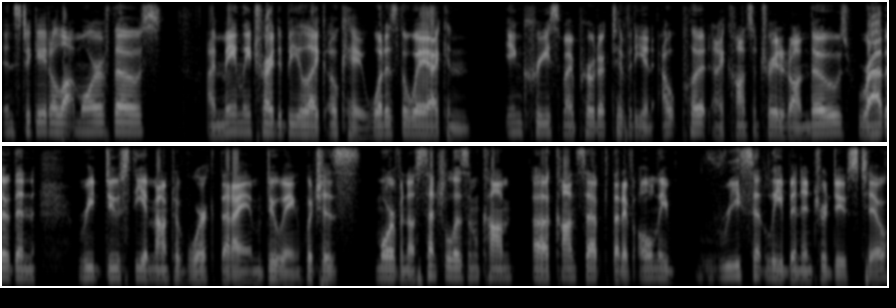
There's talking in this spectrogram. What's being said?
instigate a lot more of those. I mainly try to be like, okay, what is the way I can increase my productivity and output? And I concentrated on those rather than reduce the amount of work that I am doing, which is more of an essentialism com- uh, concept that I've only recently been introduced to.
